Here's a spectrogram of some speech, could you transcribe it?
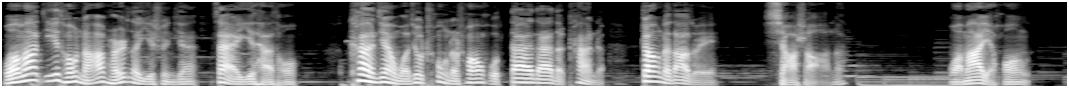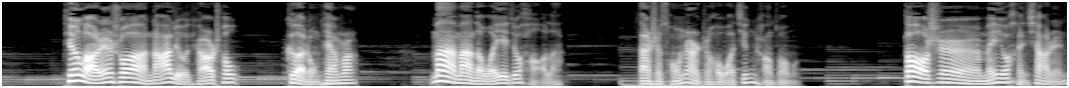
我妈低头拿盆的一瞬间，再一抬头，看见我就冲着窗户呆呆的看着，张着大嘴，吓傻了。我妈也慌了。听老人说拿柳条抽，各种偏方，慢慢的我也就好了。但是从那之后，我经常做梦，倒是没有很吓人，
